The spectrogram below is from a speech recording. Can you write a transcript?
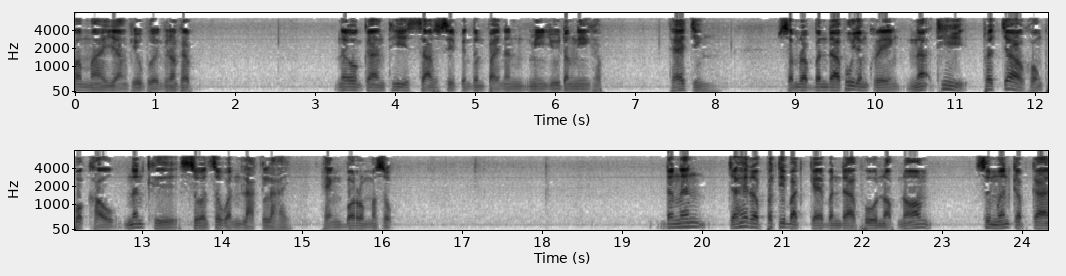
ความหมายอย่างผิวเผินพี่น้องครับ ในองค์การที่34เป็นต้นไปนั้นมีอยู่ดังนี้ครับ แท้จริง สำหรับบรรดาผู้ยำเกรงณที่พระเจ้าของพวกเขานั่นคือสวนสวรรค์หลากหลาย แห่งบรมสุข ดังนั้นจะให้เราปฏิบัติแก่บรรดาผู้นอบน้อม เสมือนกับการ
